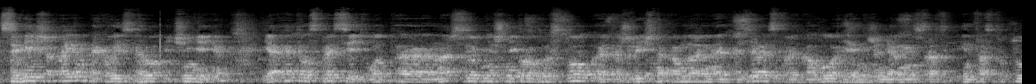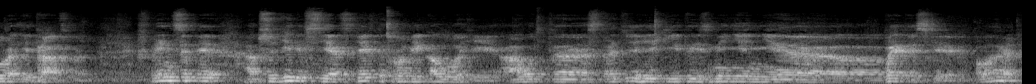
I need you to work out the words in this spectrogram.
Сергей Шапаенко, экологист первого подчинения. Я хотел спросить, вот э, наш сегодняшний круглый стол – это жилищно-коммунальное хозяйство, экология, инженерная инфра- инфраструктура и транспорт. В принципе, обсудили все аспекты, кроме экологии. А вот э, стратегии, какие-то изменения э, в этой сфере предполагают?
